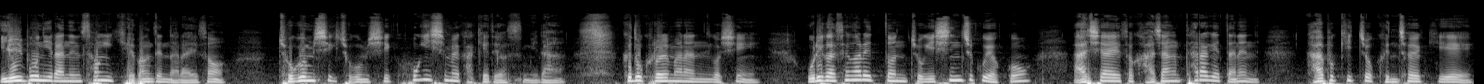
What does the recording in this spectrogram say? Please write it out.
일본이라는 성이 개방된 나라에서 조금씩 조금씩 호기심을 갖게 되었습니다. 그도 그럴 만한 것이 우리가 생활했던 쪽이 신주쿠였고 아시아에서 가장 타락했다는 가부키 쪽 근처였기에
